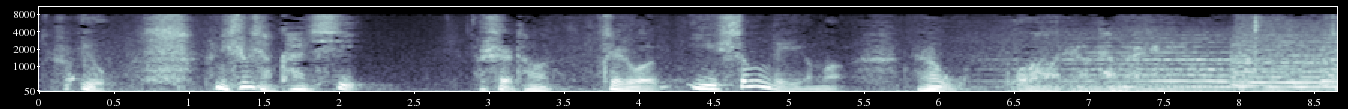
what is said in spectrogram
就说：“哎呦，你是不是想看戏？”他说是，他说这是我一生的一个梦。他说我我把我这张票卖给你。这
